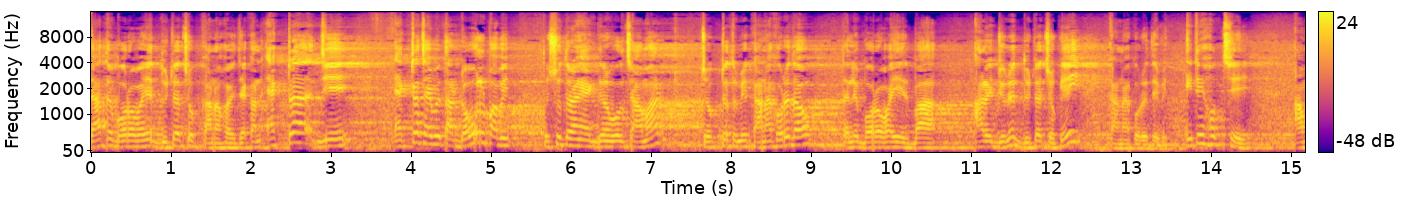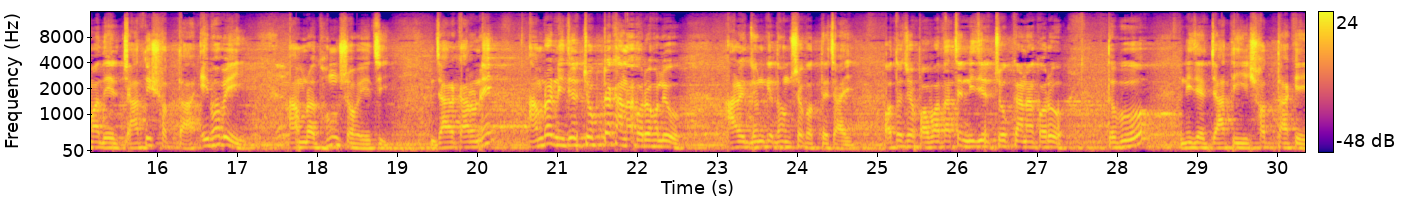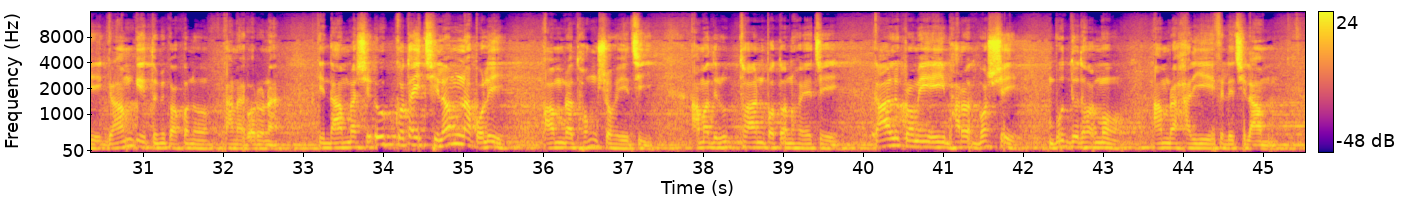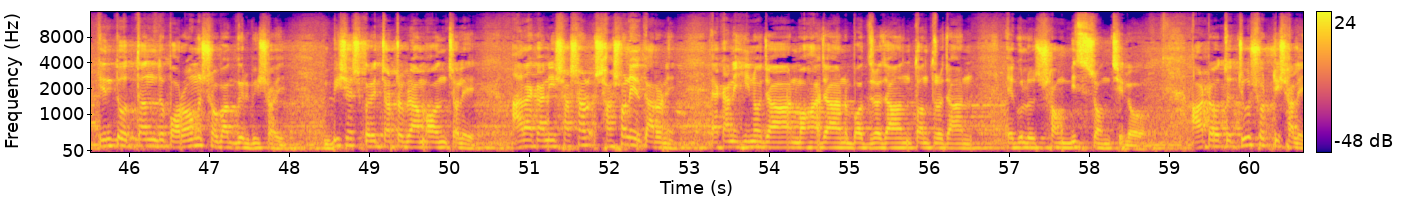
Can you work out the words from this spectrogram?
যাতে বড় ভাইয়ের দুইটা চোখ কানা হয়ে যায়। কারণ একটা যে একটা চাইবে তার ডবল পাবে। তো সুতরাং একজন বলছে, আমার চোখটা তুমি কানা করে দাও, তাহলে বড় ভাইয়ের বা আরেকজনের দুইটা চোখেই কানা করে দেবে। এটাই হচ্ছে আমাদের জাতিসত্তা। এভাবেই আমরা ধ্বংস হয়েছি, যার কারণে আমরা নিজের চোখটা কানা করে হলেও আরেকজনকে ধ্বংস করতে চাই। অথচ প্রবাদ আছে, নিজের চোখ কানা করো। তবুও নিজের জাতি সত্তাকে গ্রামকে তুমি কখনো কানা করো না। কিন্তু আমরা সে ঐক্যতাই ছিলাম না বলে আমরা ধ্বংস হয়েছি। আমাদের উত্থান পতন হয়েছে। কালক্রমে এই ভারতবর্ষে বুদ্ধ ধর্ম আমরা হারিয়ে ফেলেছিলাম। কিন্তু অত্যন্ত পরম সৌভাগ্যের বিষয়, বিশেষ করে চট্টগ্রাম অঞ্চলে আরাকানি শাসন, শাসনের কারণে এখানে হীনযান, মহাযান, বজ্রযান, তন্ত্রযান এগুলোর সংমিশ্রণ ছিল। আঠারোশো চৌষট্টি সালে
